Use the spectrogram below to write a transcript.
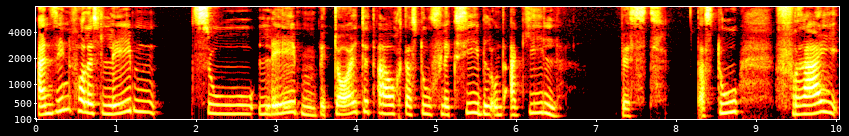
Ein sinnvolles Leben zu leben bedeutet auch, dass du flexibel und agil bist, dass du frei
